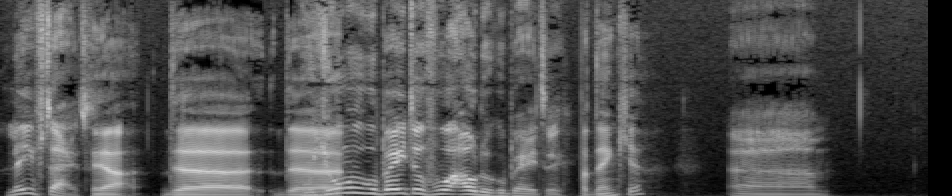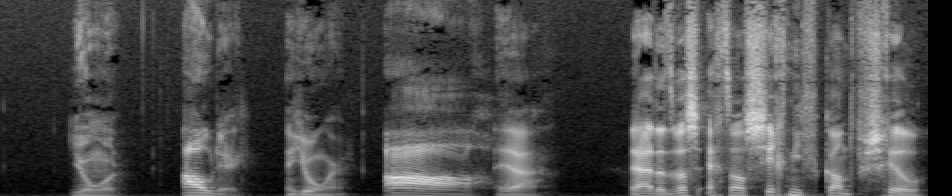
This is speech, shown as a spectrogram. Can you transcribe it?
Leeftijd. Ja, de, de... hoe jonger, hoe beter of hoe ouder, hoe beter? Wat denk je? Ehm, Jonger. ouder. Een jonger. Ah. Ja. Ja, dat was echt wel een significant verschil.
